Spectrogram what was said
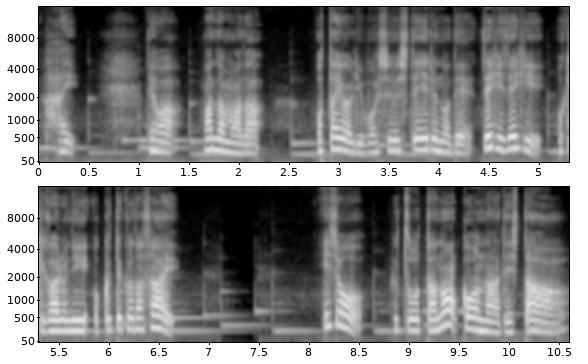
ル。はい。ではまだまだお便り募集しているのでぜひぜひお気軽に送ってください。以上ふつおたのコーナーでした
